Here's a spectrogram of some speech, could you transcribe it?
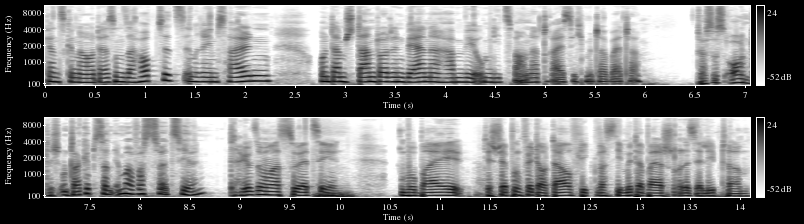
Ganz genau. Da ist unser Hauptsitz in Remshalden und am Standort in Werner haben wir um die 230 Mitarbeiter. Das ist ordentlich. Und da gibt es dann immer was zu erzählen? Da gibt es immer was zu erzählen. Wobei der Schwerpunkt vielleicht auch darauf liegt, was die Mitarbeiter schon alles erlebt haben.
